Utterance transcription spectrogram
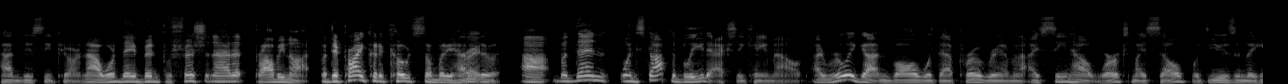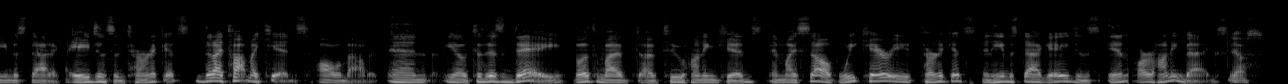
how to do CPR. Now, would they have been proficient at it? Probably not, but they probably could have coached somebody how Right. to do it. Uh, but then when Stop the Bleed actually came out, I really got involved with that program and I seen how it works myself with using the hemostatic agents and tourniquets that I taught my kids all about it. And, you know, to this day, both of my I have two hunting kids and myself, we carry tourniquets and hemostatic agents in our hunting bags Yes.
